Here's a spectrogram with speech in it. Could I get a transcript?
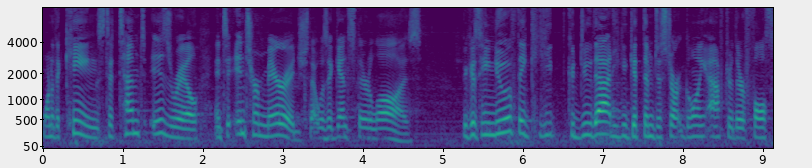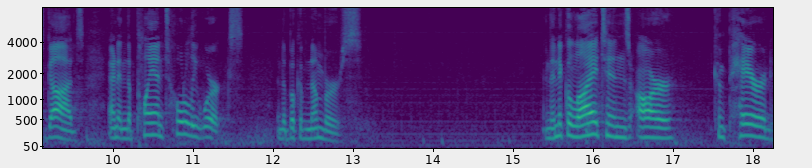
one of the kings, to tempt Israel into intermarriage that was against their laws. because he knew if they he could do that, he could get them to start going after their false gods. And in the plan totally works in the book of Numbers. And the Nicolaitans are compared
